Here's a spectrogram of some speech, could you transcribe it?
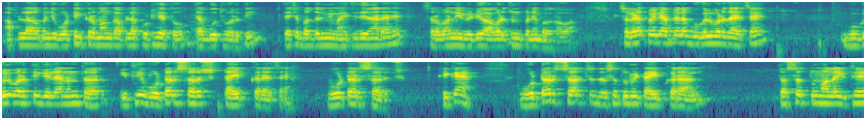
आपलं म्हणजे वोटिंग क्रमांक आपला कुठे येतो त्या बूथवरती. त्याच्याबद्दल मी माहिती देणार आहे. सर्वांनी व्हिडिओ आवर्जूनपणे बघावा. सगळ्यात पहिले आपल्याला गुगलवर जायचं आहे. गुगलवरती गेल्यानंतर इथे वोटर सर्च टाईप करायचं आहे. वोटर सर्च ठीक आहे? वोटर सर्च जसं तुम्ही टाईप कराल तसं तुम्हाला इथे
